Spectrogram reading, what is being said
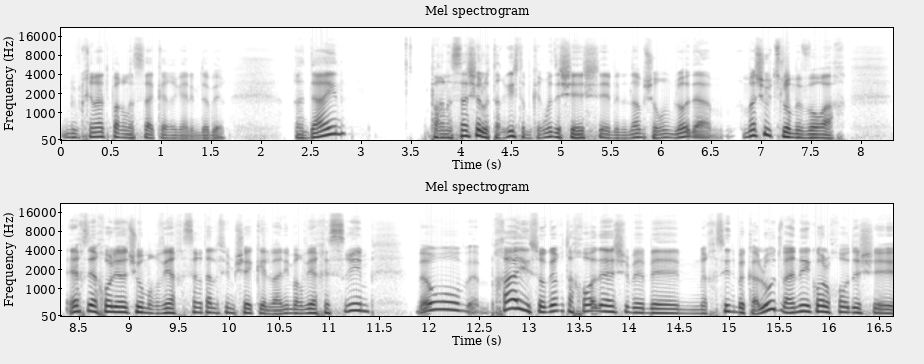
מבחינת פרנסה כרגע אני מדבר. עדיין, פרנסה שלו, תרגיש, אתם מכירים את זה שיש אה, בן אדם שאומרים, לא יודע, משהו אצלו מבורך. איך זה יכול להיות שהוא מרוויח עשרת אלפים שקל ואני מרוויח עשרים, והוא חי, סוגר את החודש יחסית בקלות, ואני כל חודש אה,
